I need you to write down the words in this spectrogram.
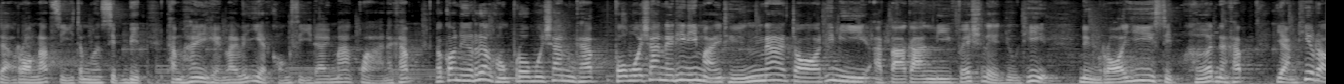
จะรองรับสีจำนวน 10 บิตทำให้เห็นรายละเอียดของสีได้มากกว่านะครับแล้วก็ในเรื่องของ ProMotion ครับ ProMotion ในที่นี้หมายถึงหน้าจอที่มีอัตราการ refresh rate อยู่ที่ 120 Hz นะครับอย่างที่เรา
